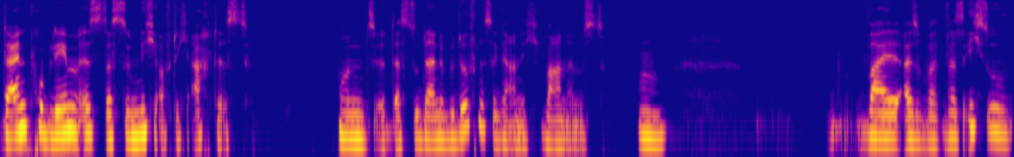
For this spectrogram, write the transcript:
dein Problem ist, dass du nicht auf dich achtest und äh, dass du deine Bedürfnisse gar nicht wahrnimmst. Mhm. Weil, also was ich so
